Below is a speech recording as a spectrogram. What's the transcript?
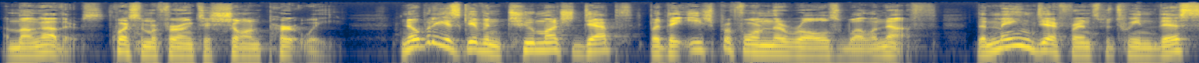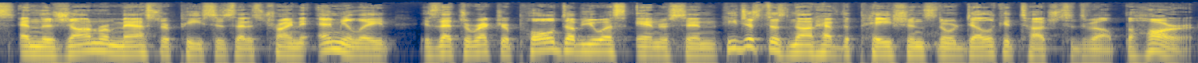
among others. Of course, I'm referring to Sean Pertwee. Nobody is given too much depth, but they each perform their roles well enough. The main difference between this and the genre masterpieces that it's trying to emulate is that director Paul W.S. Anderson, he just does not have the patience nor delicate touch to develop the horror.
